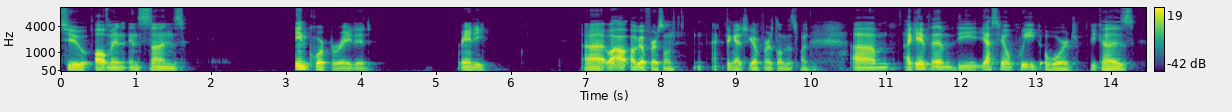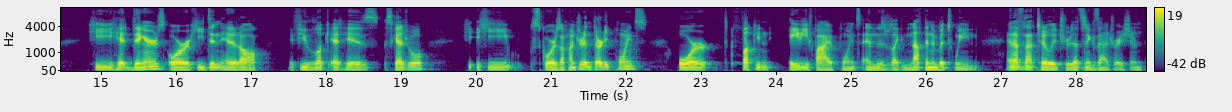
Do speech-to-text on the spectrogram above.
to Altman and Sons Incorporated. Randy. Uh, well, I'll, I'll go first on. I think I should go first on this one. Um, I gave them the Yasiel Puig Award because he hit dingers or he didn't hit at all. If you look at his schedule, he, he scores 130 points or fucking 85 points, and there's like nothing in between. And that's not totally true. That's an exaggeration,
